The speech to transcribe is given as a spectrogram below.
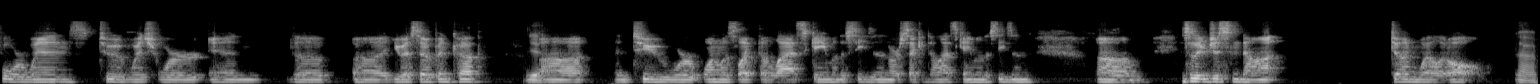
four wins, two of which were in the uh, U.S. Open Cup. Yeah. Uh, and two were one was like the last game of the season or second to last game of the season. Um, and so they've just not done well at all. No,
